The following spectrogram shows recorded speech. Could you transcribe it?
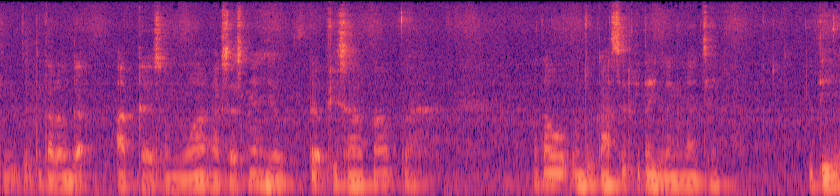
Oke, jadi kalau nggak ada semua aksesnya ya tidak bisa apa-apa. Atau untuk kasir kita hilangin aja. Jadi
